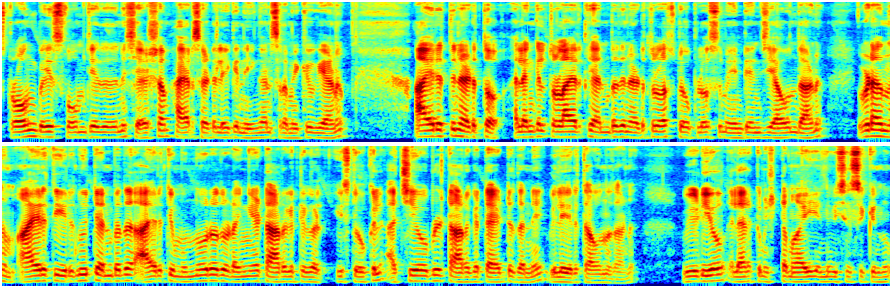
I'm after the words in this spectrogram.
സ്ട്രോങ് ബേസ് ഫോം ചെയ്തതിന് ശേഷം ഹയർ സൈഡിലേക്ക് നീങ്ങാൻ ശ്രമിക്കുകയാണ്. ആയിരത്തിനടുത്തോ അല്ലെങ്കിൽ തൊള്ളായിരത്തി അൻപതിനടുത്തുള്ള സ്റ്റോപ്പ് ലോസ് മെയിന്റെയിൻ ചെയ്യാവുന്നതാണ്. ഇവിടെ നിന്നും ആയിരത്തി ഇരുന്നൂറ്റി അൻപത് ആയിരത്തി മുന്നൂറ് തുടങ്ങിയ ടാർഗറ്റുകൾ ഈ സ്റ്റോക്കിൽ അച്ചീവബിൾ ടാർഗറ്റായിട്ട് തന്നെ വിലയിരുത്താവുന്നതാണ്. വീഡിയോ എല്ലാവർക്കും ഇഷ്ടമായി എന്ന് വിശ്വസിക്കുന്നു.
